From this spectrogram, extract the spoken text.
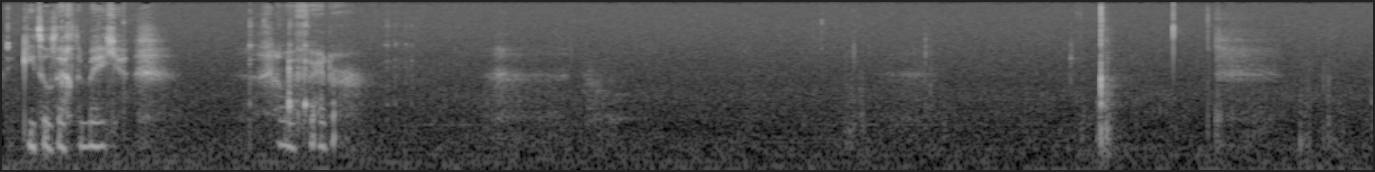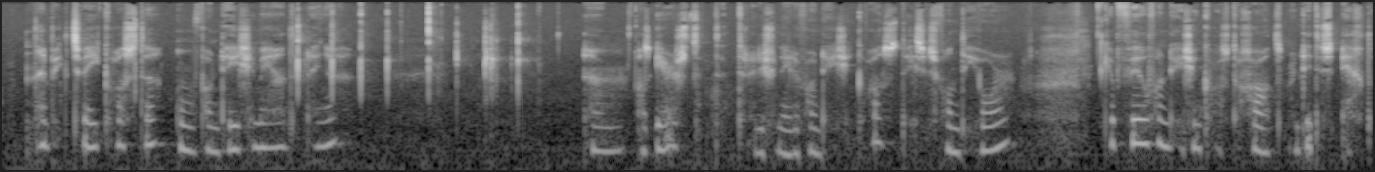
Het kietelt echt een beetje. Gaan we verder. Dan heb ik twee kwasten om foundation mee aan te brengen. Um, als eerst de traditionele foundation kwast. Deze is van Dior. Ik heb veel foundation kwasten gehad, maar dit is echt de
